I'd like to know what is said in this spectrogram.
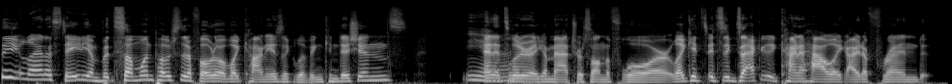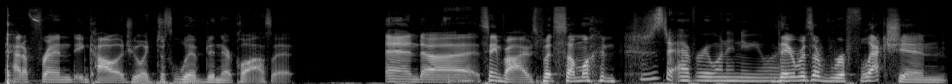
the Atlanta stadium but someone posted a photo of like Kanye's like living conditions yeah. and it's literally like a mattress on the floor like it's it's exactly kind of how like I had a friend had a friend in college who like just lived in their closet and uh same vibes but someone just to everyone in New York. there was a reflection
